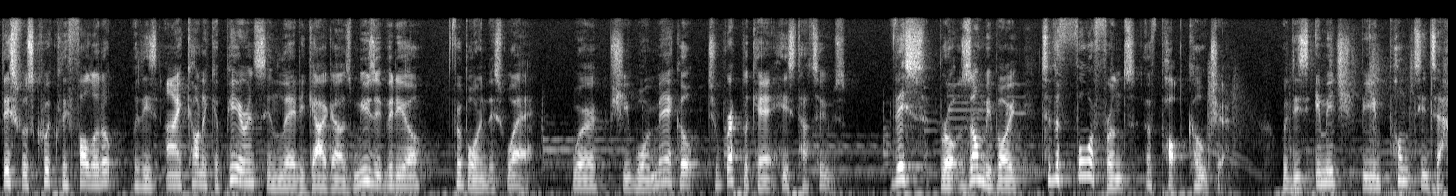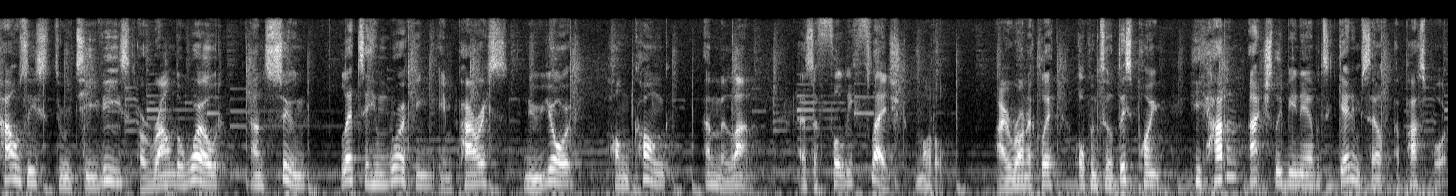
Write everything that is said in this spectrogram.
This was quickly followed up with his iconic appearance in Lady Gaga's music video for Born This Way, where she wore makeup to replicate his tattoos. This brought Zombie Boy to the forefront of pop culture, with his image being pumped into houses through TVs around the world and soon led to him working in Paris, New York, Hong Kong and Milan as a fully fledged model. Ironically, up until this point, he hadn't actually been able to get himself a passport.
